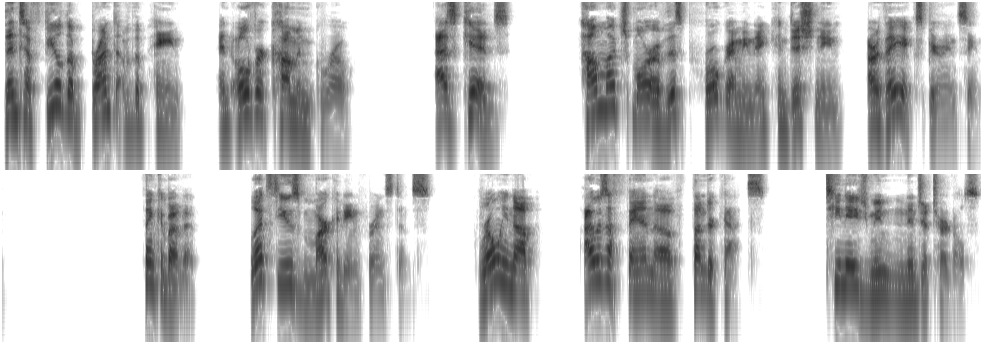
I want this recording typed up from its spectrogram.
than to feel the brunt of the pain and overcome and grow. As kids, how much more of this programming and conditioning are they experiencing? Think about it. Let's use marketing, for instance. Growing up, I was a fan of Thundercats, Teenage Mutant Ninja Turtles,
